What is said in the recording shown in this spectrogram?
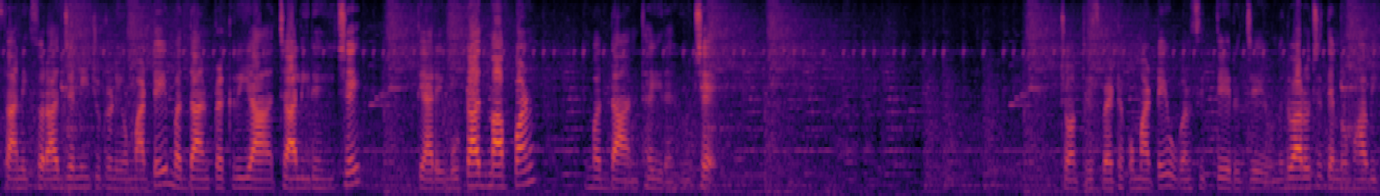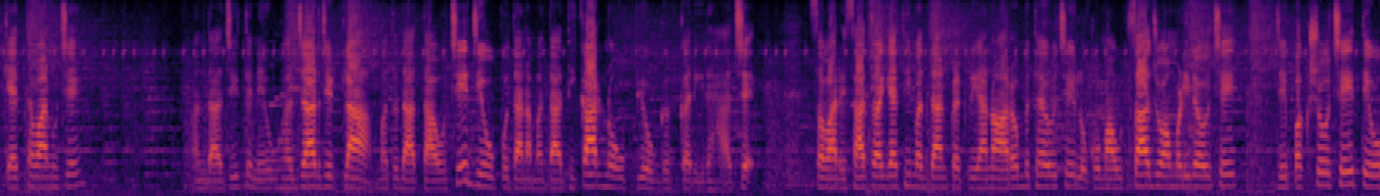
સ્થાનિક સ્વરાજ્યની ચૂંટણીઓ માટે મતદાન પ્રક્રિયા ચાલી રહી છે. ત્યારે બોટાદમાં પણ મતદાન થઈ રહ્યું છે. ચોત્રીસ બેઠકો માટે ઓગણસિત્તેર જે ઉમેદવારો છે તેમનું ભાવિ કેદ થવાનું છે. અંદાજિત નેવું હજાર જેટલા મતદાતાઓ છે જેઓ પોતાના મતાધિકારનો ઉપયોગ કરી રહ્યા છે. સવારે સાત વાગ્યાથી મતદાન પ્રક્રિયાનો આરંભ થયો છે. લોકોમાં ઉત્સાહ જોવા મળી રહ્યો છે. જે પક્ષો છે તેઓ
